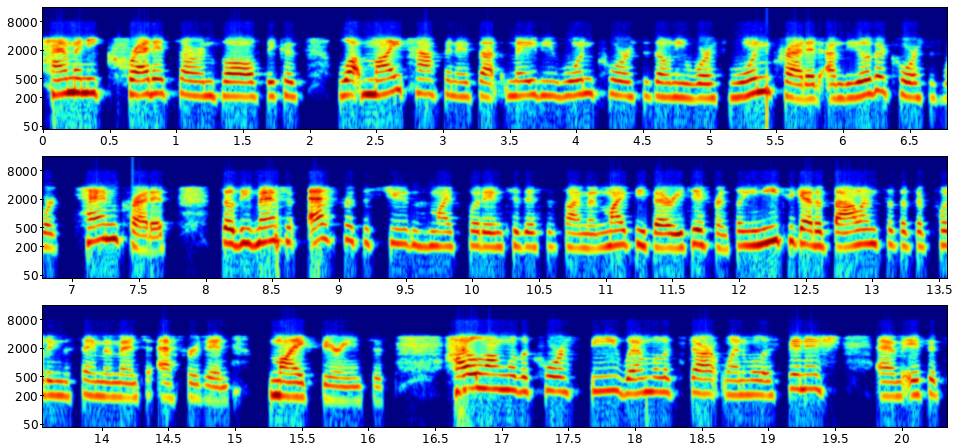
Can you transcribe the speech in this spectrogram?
How many credits are involved? Because what might happen is that maybe one course is only worth one credit and the other course is worth 10 credits. So the amount of effort the students might put into this assignment might be very different. So you need to get a balance so that they're putting the same amount of effort in, my experiences. How long will the course be? When will it start? When will it finish? Um, if it's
